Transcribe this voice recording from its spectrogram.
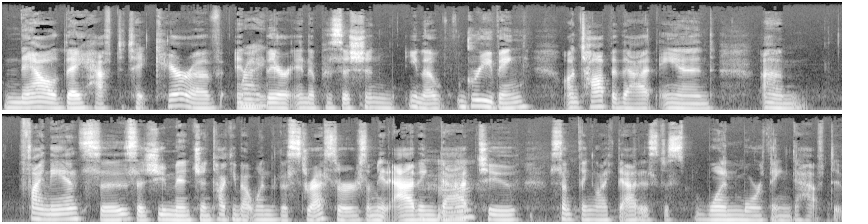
now they have to take care of and Right. they're in a position, you know, grieving on top of that and um finances, as you mentioned, talking about one of the stressors. I mean, adding Mm-hmm. that to something like that is just one more thing to have to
